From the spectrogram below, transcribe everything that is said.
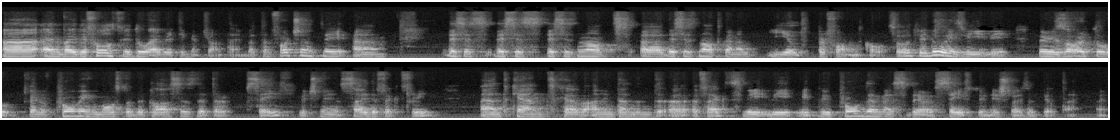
uh, and by default, we do everything at runtime. But unfortunately, um, this is this is this is not uh, this is not going to yield performant code. So what we do is we, we we resort to kind of proving most of the classes that are safe, which means side effect free, and can't have unintended uh, effects. We, we we prove them as they are safe to initialize at build time. Right?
